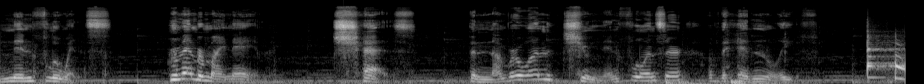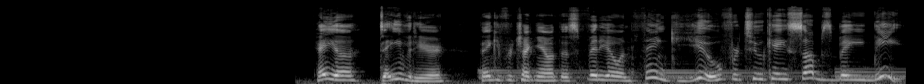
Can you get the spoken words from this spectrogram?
Ninfluence. Remember my name. Chez. The number one Chun influencer of the Hidden Leaf. Hey uh, David here. Thank you for checking out this video and thank you for 2k subs baby.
